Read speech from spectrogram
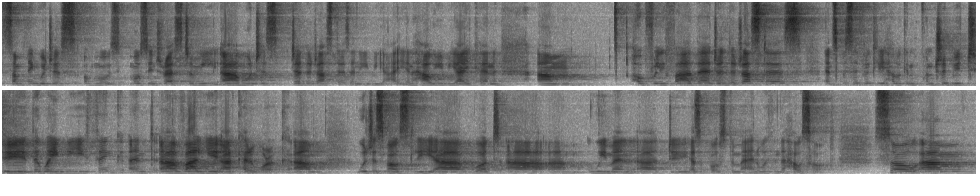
something which is of most, most interest to me, which is gender justice and UBI, and how UBI can hopefully further gender justice, and specifically how we can contribute to the way we think and uh, value our care work, um, which is mostly uh, what uh, um, women uh, do as opposed to men within the household. So, um,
